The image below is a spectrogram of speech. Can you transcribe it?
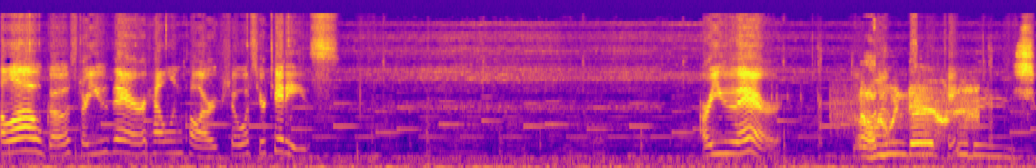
Hello, ghost. Are you there? Helen Clark, show us your titties. Are you there? Undead Okay. boobies.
